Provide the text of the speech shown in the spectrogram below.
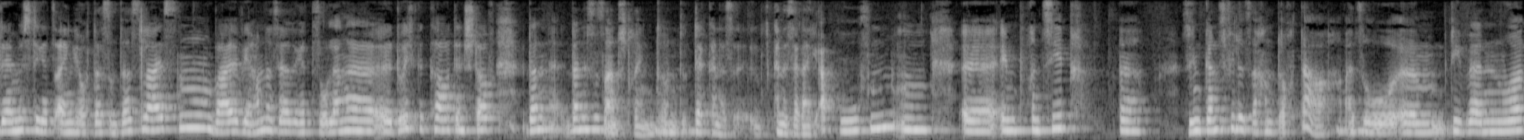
der müsste jetzt eigentlich auch das und das leisten, weil wir haben das ja jetzt so lange äh, durchgekaut, den Stoff, dann, dann ist es anstrengend. Mhm. Und der kann das, kann das ja gar nicht abrufen. Äh, Im Prinzip äh, sind ganz viele Sachen doch da. Also ähm, die werden nur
